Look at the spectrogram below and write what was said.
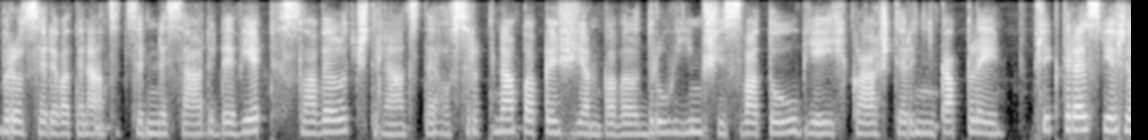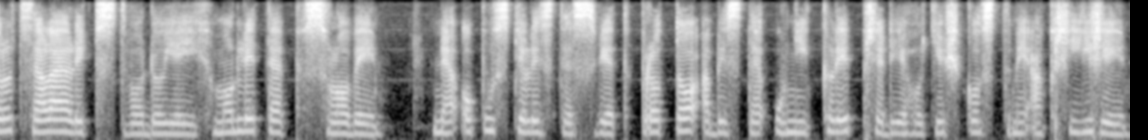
V roce 1979 slavil 14. srpna papež Jan Pavel II. mši svatou v jejich klášterní kapli, při které svěřil celé lidstvo do jejich modliteb slovy. Neopustili jste svět proto, abyste unikli před jeho těžkostmi a kříži.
